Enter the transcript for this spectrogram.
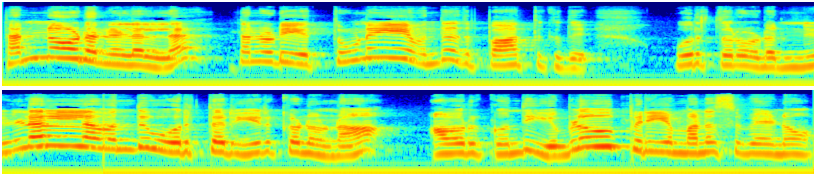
தன்னோட நிழலில் தன்னுடைய துணையை வந்து அது பார்த்துக்குது. ஒருத்தரோட நிழலில் வந்து ஒருத்தர் இருக்கணும்னா அவருக்கு வந்து எவ்வளவு பெரிய மனசு வேணும்?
